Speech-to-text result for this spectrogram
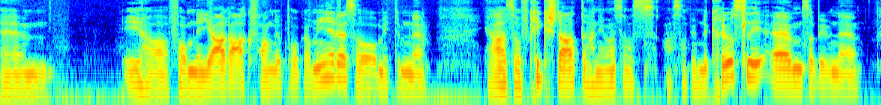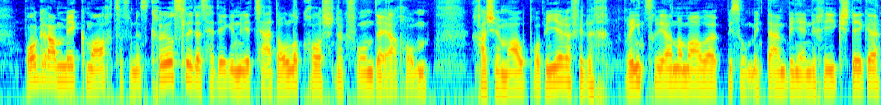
Ähm, ich habe vor einem Jahr angefangen zu programmieren, so mit einem, ja, so auf Kickstarter habe ich mal so, also bei einem Kürzli, ähm, so bei einem Programm mitgemacht, so für ein Kürzli, das hat irgendwie 10 Dollar gekostet und gefunden, ja komm, kannst du ja mal probieren, vielleicht bringt es dir ja noch mal etwas und mit dem bin ich eigentlich eingestiegen,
